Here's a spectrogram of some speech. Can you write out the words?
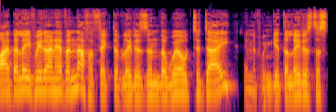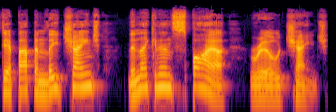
I believe we don't have enough effective leaders in the world today, and if we can get the leaders to step up and lead change, then they can inspire real change.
